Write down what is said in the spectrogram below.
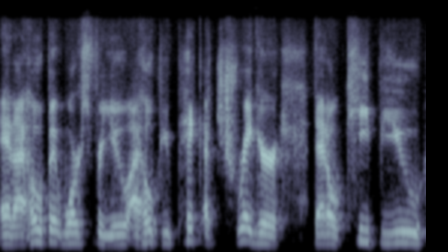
And I hope it works for you. I hope you pick a trigger that'll keep you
